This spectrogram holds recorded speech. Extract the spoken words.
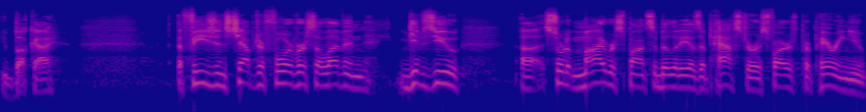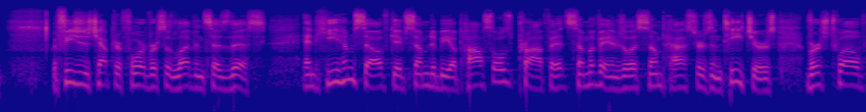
you buckeye. Ephesians chapter 4, verse 11 gives you uh, sort of my responsibility as a pastor as far as preparing you. Ephesians chapter 4, verse 11 says this And he himself gave some to be apostles, prophets, some evangelists, some pastors, and teachers. Verse 12,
